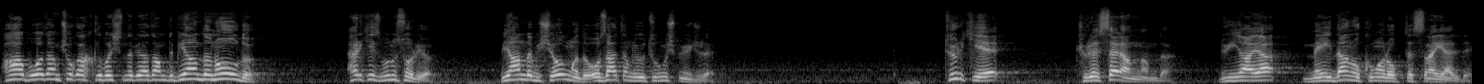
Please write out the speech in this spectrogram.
Ha bu adam çok aklı başında bir adamdı. Bir anda ne oldu? Herkes bunu soruyor. Bir anda bir şey olmadı. O zaten uyutulmuş bir hücre. Türkiye küresel anlamda dünyaya meydan okuma noktasına geldi.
